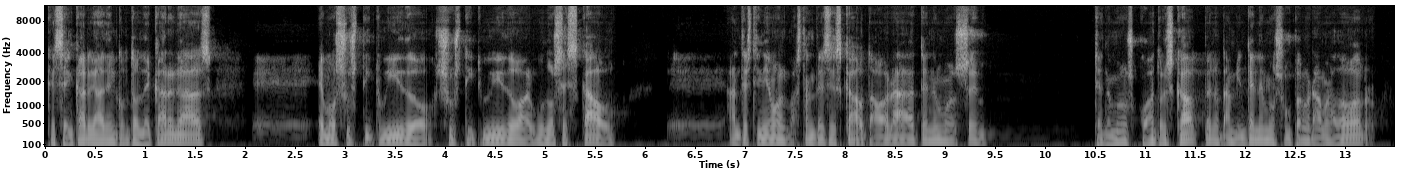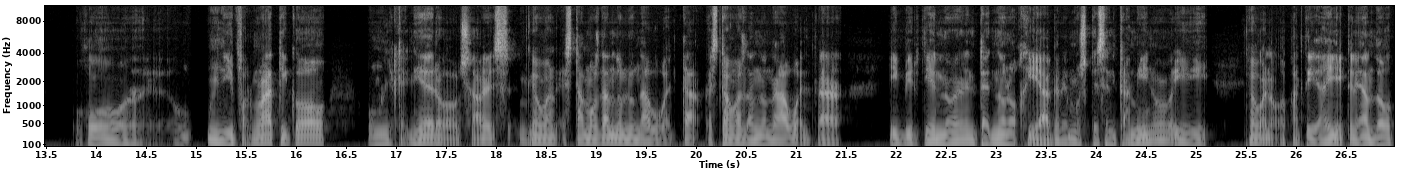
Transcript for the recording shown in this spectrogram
que se encarga del control de cargas. Eh, hemos sustituido, sustituido algunos scouts. Eh, antes teníamos bastantes scouts, ahora tenemos, tenemos cuatro scouts, pero también tenemos un programador, un, un informático, un ingeniero, ¿sabes? Estamos dándole una vuelta, estamos dando una vuelta, invirtiendo en tecnología, creemos que es el camino y bueno, a partir de ahí creando,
